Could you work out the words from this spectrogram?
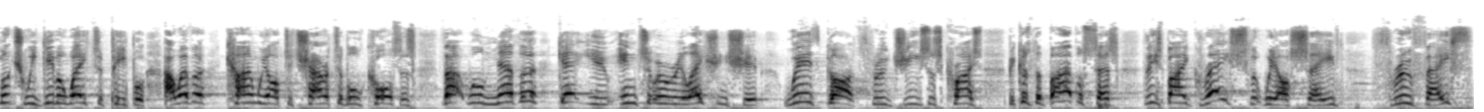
much we give away to people, however kind we are to charitable causes, that will never get you into a relationship with God through Jesus Christ. Because the Bible says that it's by grace that we are saved through faith.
